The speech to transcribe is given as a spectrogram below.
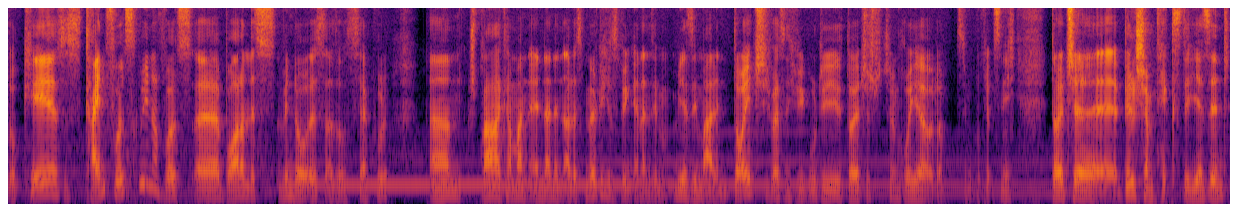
okay. Es ist kein Fullscreen, obwohl es äh, Borderless Window ist, also sehr cool. Ähm, Sprache kann man ändern in alles mögliche, deswegen ändern wir sie mal in Deutsch. Ich weiß nicht, wie gut die deutsche Synchro hier, oder Synchro gibt es nicht, deutsche äh, Bildschirmtexte hier sind.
